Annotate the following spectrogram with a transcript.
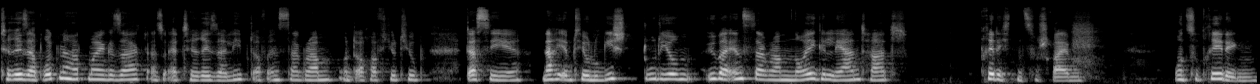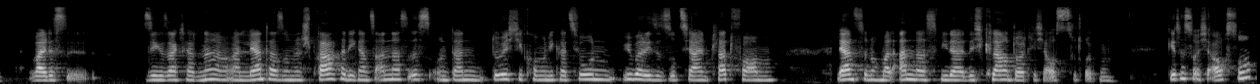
Theresa Brückner hat mal gesagt, also er Theresa liebt auf Instagram und auch auf YouTube, dass sie nach ihrem Theologiestudium über Instagram neu gelernt hat, Predigten zu schreiben und zu predigen, weil das sie gesagt hat, ne, man lernt da so eine Sprache, die ganz anders ist und dann durch die Kommunikation über diese sozialen Plattformen lernst du nochmal anders wieder dich klar und deutlich auszudrücken. Geht es euch auch so?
